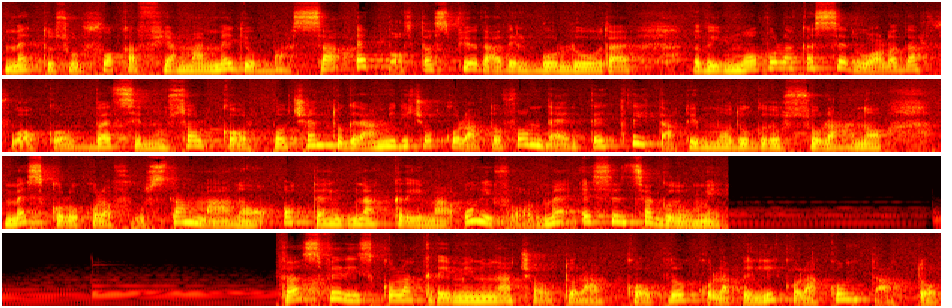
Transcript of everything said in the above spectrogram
metto sul fuoco a fiamma medio-bassa e porto a sfiorare il bollore. Rimuovo la casseruola dal fuoco, verso in un sol colpo 100 g di cioccolato fondente tritato in modo grossolano, mescolo con la frusta a mano, ottengo una crema uniforme e senza grumi. Trasferisco la crema in una ciotola, copro con la pellicola a contatto,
